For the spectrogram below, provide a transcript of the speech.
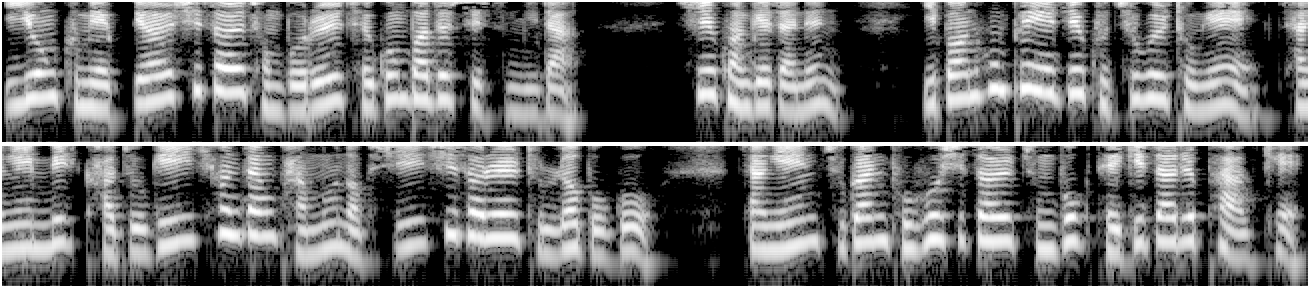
이용 금액별 시설 정보를 제공받을 수 있습니다. 시 관계자는 이번 홈페이지 구축을 통해 장애인 및 가족이 현장 방문 없이 시설을 둘러보고 장애인 주간 보호시설 중복 대기자를 파악해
